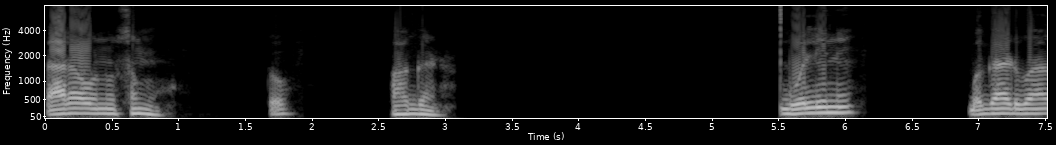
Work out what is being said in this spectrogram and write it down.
તારાઓનું સમૂહ તો ભાગણ. બોલીને બગાડવા,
